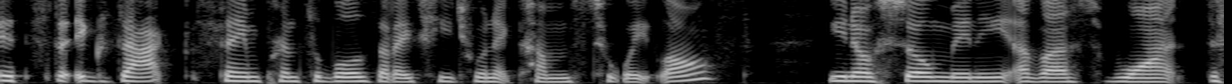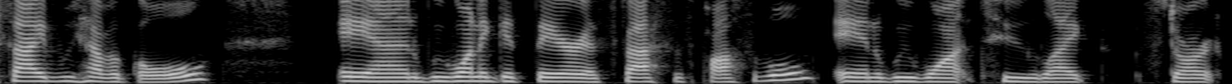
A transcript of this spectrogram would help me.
It's the exact same principles that I teach when it comes to weight loss. You know, so many of us want decide we have a goal and we want to get there as fast as possible and we want to like start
